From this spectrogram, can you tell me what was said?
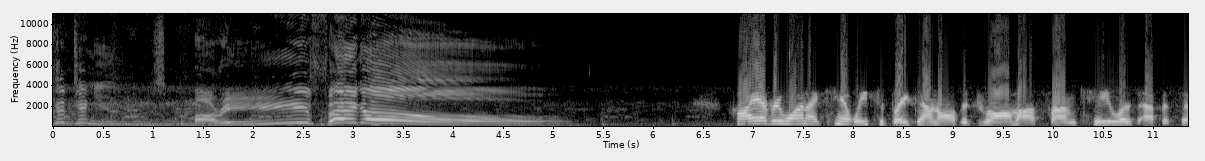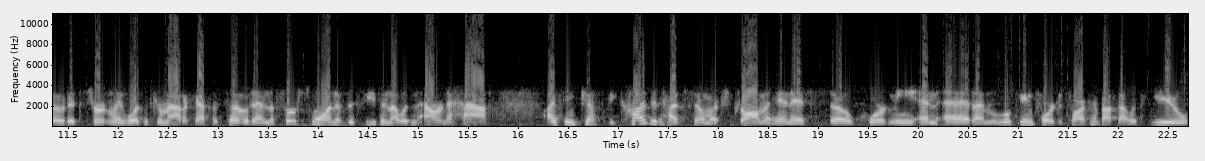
continues, Mari Fagel! Hi, everyone. I can't wait to break down all the drama from Kayla's episode. It certainly was a dramatic episode, and the first one of the season that was an hour and a half. I think just because it had so much drama in it. So, Courtney and Ed, I'm looking forward to talking about that with you.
